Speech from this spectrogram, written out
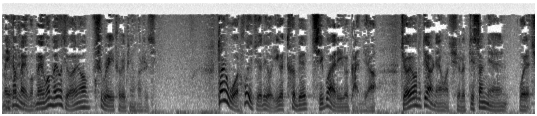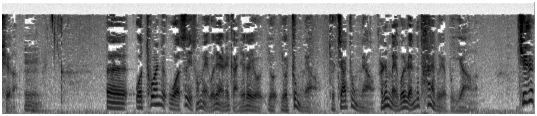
美你看美国，美国没有九幺幺，是不是一个特别平和时期？但是我会觉得有一个特别奇怪的一个感觉啊，九幺幺的第二年我去了，第三年我也去了。嗯呃，我突然就我自己从美国电影里感觉到有有有重量，就加重量，而且美国人的态度也不一样了。其实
